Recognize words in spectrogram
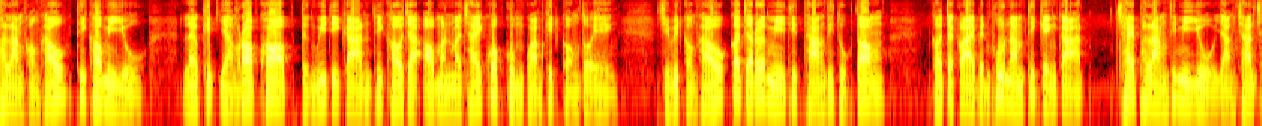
พลังของเขาที่เขามีอยู่ แล้วคิดอย่างรอบคอบถึงวิธีการที่เขาจะเอามันมาใช้ควบคุมความคิดของตัวเอง ชีวิตของเขาก็จะเริ่มมีทิศทางที่ถูกต้อง เขาจะกลายเป็นผู้นำที่เก่งกาจใช้พลังที่มีอยู่อย่างชาญฉ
